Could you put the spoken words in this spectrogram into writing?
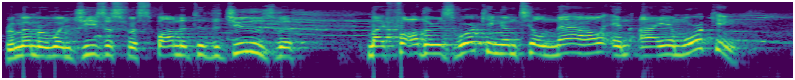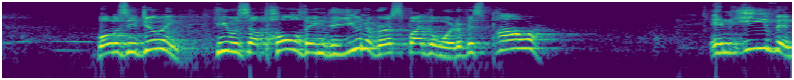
Remember when Jesus responded to the Jews with, my Father is working until now, and I am working. What was he doing? He was upholding the universe by the word of his power. And even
